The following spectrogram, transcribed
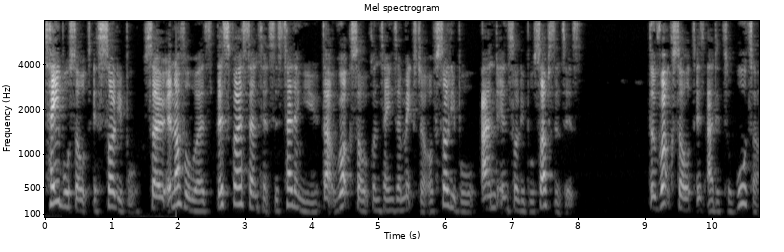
Table salt is soluble, so in other words, this first sentence is telling you that rock salt contains a mixture of soluble and insoluble substances. The rock salt is added to water.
